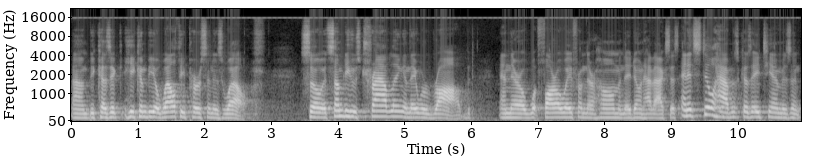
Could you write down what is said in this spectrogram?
um, because it, he can be a wealthy person as well. So it's somebody who's traveling and they were robbed and they're far away from their home and they don't have access. And it still happens because ATM isn't,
